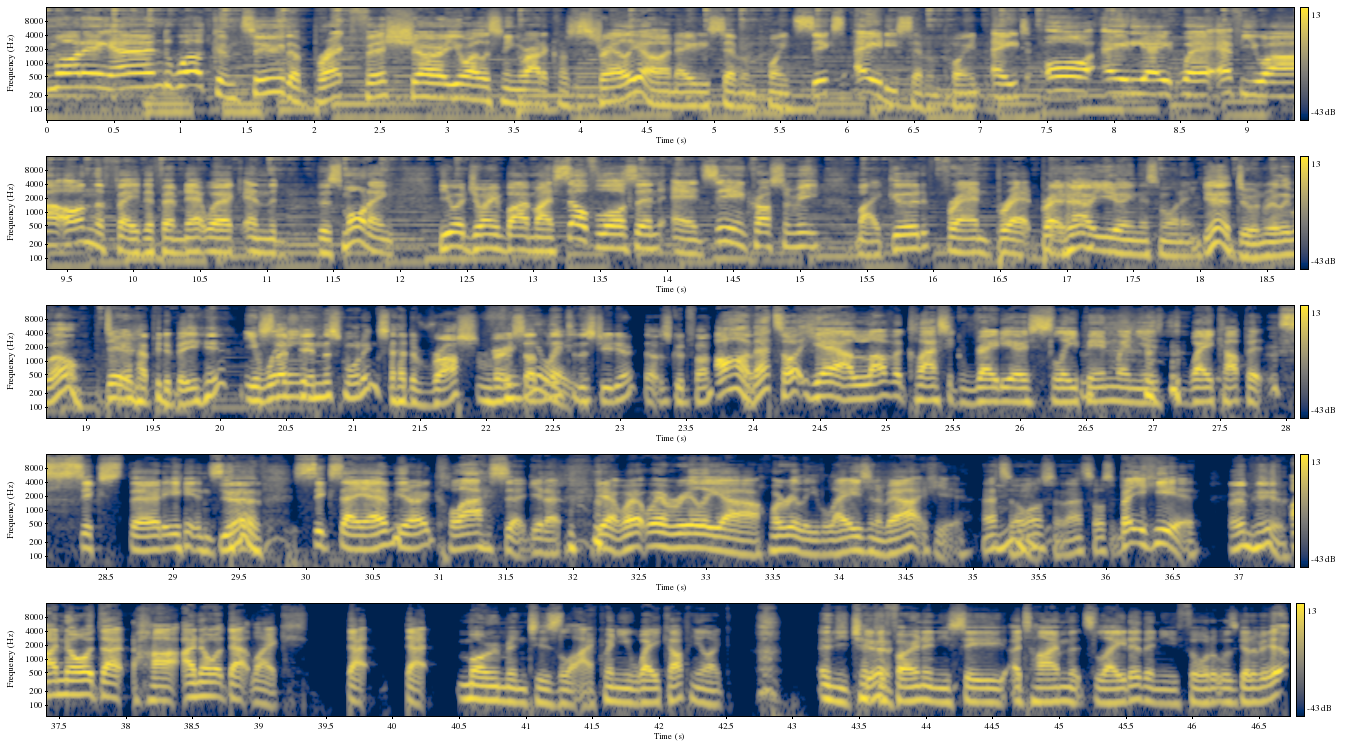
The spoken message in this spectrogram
Good morning and welcome to the Breakfast Show. You are listening right across Australia on 87.6, 87.8 or 88 wherever you are on the Faith FM network and the, this morning you are joined by myself, Lawson, and sitting across from me, my good friend Brett. Brett, Hey, how are you doing this morning? Yeah, doing really well. Dude. Yeah, happy to be here. You're Slept winning- in this morning, so I had to rush very suddenly to the studio. That was good fun. Oh, that's all. Yeah, I love a classic radio sleep in when you wake up at six thirty instead Yeah. of six a.m. You know, classic. You know, yeah, we're, we're really uh we're really lazing about here. That's Mm. awesome. That's awesome. But you're here. I am here. I know what that ha- I know what that like moment is like when you wake up and you're like. And you check Yeah. your phone and you see a time that's later than you thought it was going to be.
